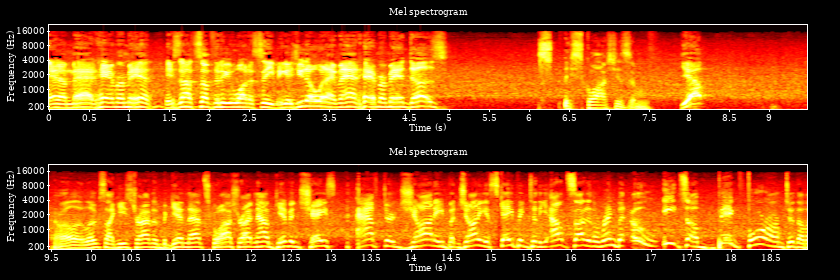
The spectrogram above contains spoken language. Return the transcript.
And a mad Hammerman is not something you want to see because you know what a mad Hammerman does? He squashes him. Yep. Well, it looks like he's trying to begin that squash right now, giving chase after Johnny, but Johnny escaping to the outside of the ring, but ooh, eats a big forearm to the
